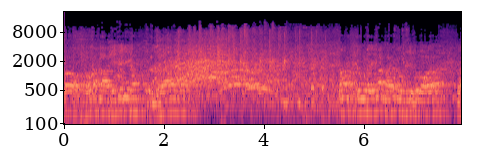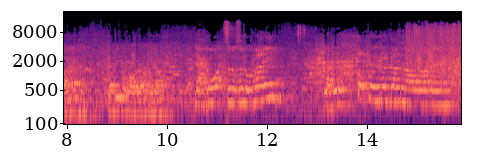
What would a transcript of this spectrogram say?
ก็ขอกำลาเพียงแค่นี้ครับสวัสดีครับก็ดูอะไรมากมายก็ดูฟิลก็พอแล้วนะฮะแค่นี้ก็พอแล้วนะครับ อยากดูสนุกสนุกไหมอยากดูตบมือดังๆหน่อย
